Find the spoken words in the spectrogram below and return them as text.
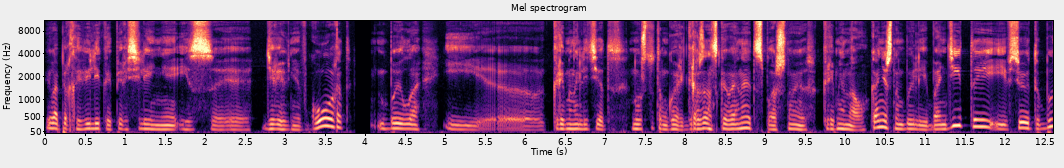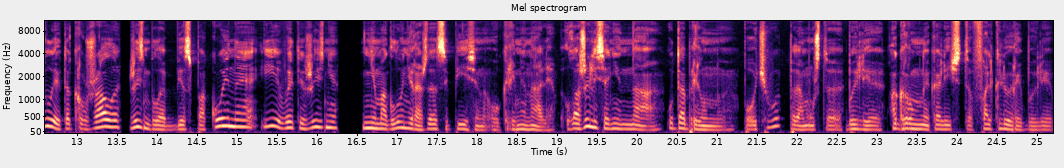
во-первых, великое переселение из э, деревни в город, было, и э, криминалитет, ну что там говорить, гражданская война это сплошной криминал. Конечно, были и бандиты, и все это было, это окружало, жизнь была беспокойная, и в этой жизни не могло не рождаться песен о криминале. Ложились они на удобренную почву, потому что были огромное количество в фольклоре были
